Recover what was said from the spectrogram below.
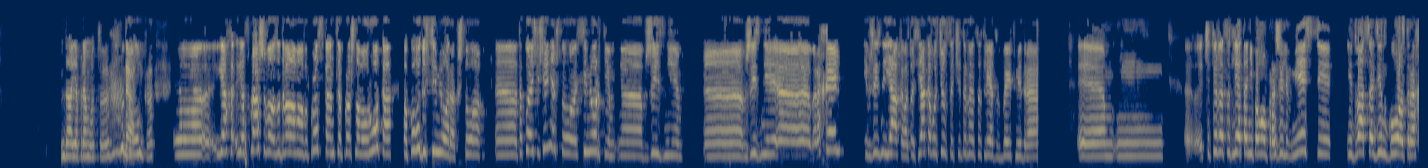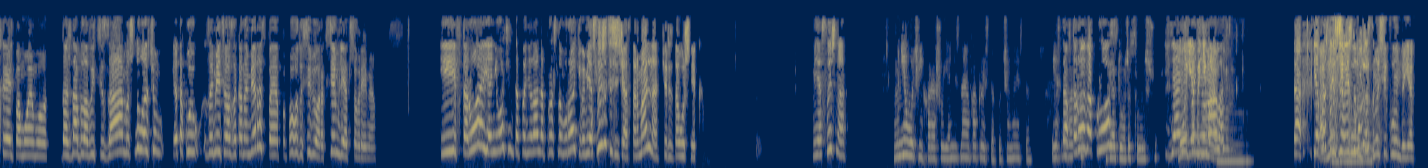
Да, я прям вот э, да. громко. Э, я, я спрашивала, задавала вам вопрос в конце прошлого урока по поводу семерок, что э, такое ощущение, что семерки э, в жизни, э, в жизни э, Рахель и в жизни Якова. То есть Яков учился 14 лет в Бейт Мидра. 14 эм, лет они, по-моему, прожили вместе, и 21 год Рахель, по-моему, должна была выйти замуж. Ну, в общем, я такую заметила закономерность по, по поводу семерок. 7 лет все время. И второе, я не очень-то поняла на прошлом уроке. Вы меня слышите сейчас нормально через наушник? Меня слышно? Мне очень хорошо. Я не знаю, как Эстер. Почему Эстер? Если да, второй вопрос. Я тоже слышу. Я ну, не я понимаю. Да, я одну просто, секунду, если можно... одну секунду, я...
